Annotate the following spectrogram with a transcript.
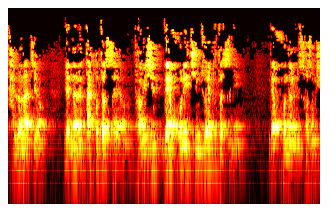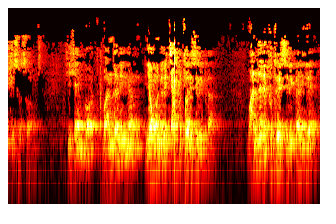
갈라놨죠. 옛날엔 딱 붙었어요. 다윗이 내 혼이 진토에 붙었으니 내 혼을 소송시키소서. 이게 뭐 완전히 그냥 영혼력이 쫙 붙어 있으니까 완전히 붙어 있으니까 이게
